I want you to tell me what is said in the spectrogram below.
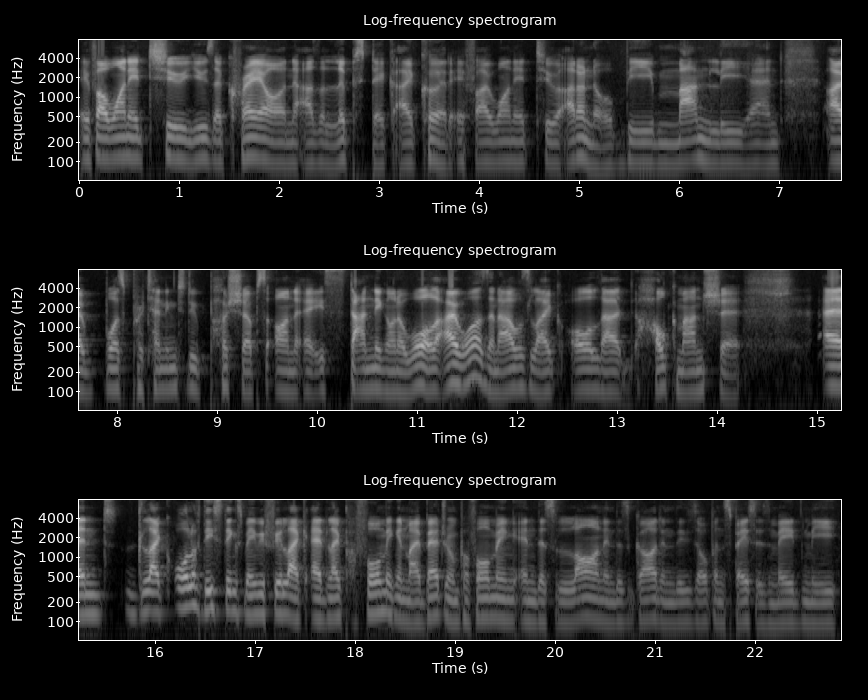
If I wanted to use a crayon as a lipstick, I could. If I wanted to, I don't know, be manly and I was pretending to do push ups on a standing on a wall. I was, and I was like all that Hulkman shit. And like all of these things made me feel like, and like performing in my bedroom, performing in this lawn, in this garden, these open spaces made me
